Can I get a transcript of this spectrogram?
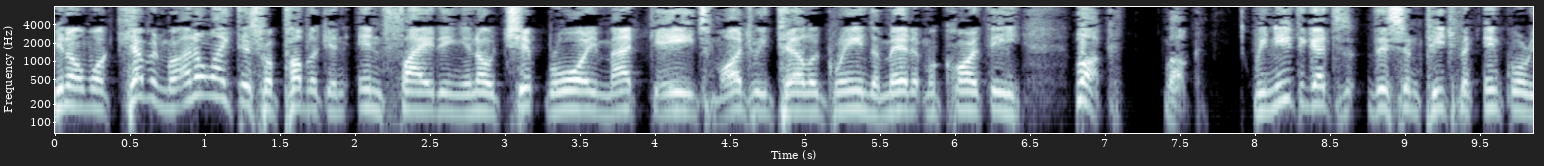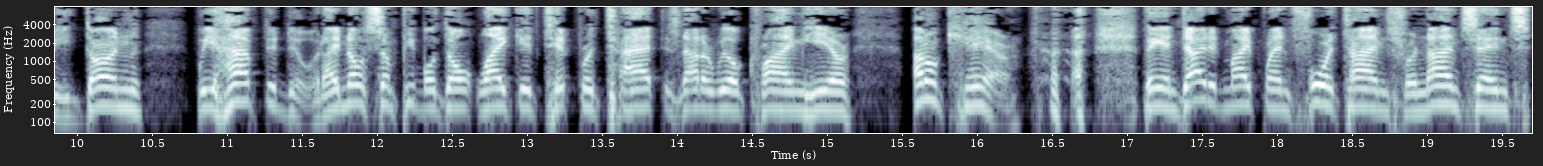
You know what, Kevin, I don't like this Republican infighting, you know, Chip Roy, Matt Gaetz, Marjorie Taylor Greene, the man at McCarthy. Look, look, we need to get this impeachment inquiry done. We have to do it. I know some people don't like it. Tit for tat is not a real crime here. I don't care. they indicted my friend four times for nonsense,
